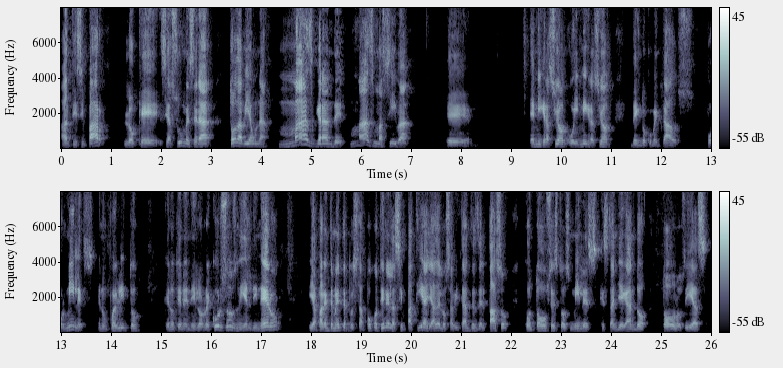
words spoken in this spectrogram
anticipar lo que se asume será todavía una más grande, más masiva eh, emigración o inmigración de indocumentados. por miles en un pueblito que no tiene ni los recursos ni el dinero y aparentemente pues tampoco tiene la simpatía ya de los habitantes del Paso con todos estos miles que están llegando todos los días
